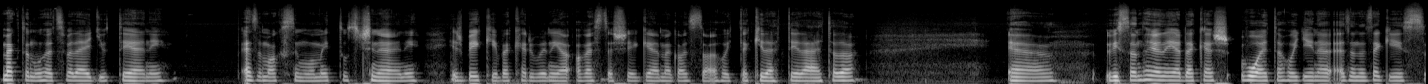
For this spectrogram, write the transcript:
Megtanulhatsz vele együtt élni. Ez a maximum, amit tudsz csinálni, és békébe kerülni a, a veszteséggel, meg azzal, hogy te ki lettél általa. Viszont nagyon érdekes volt, ahogy én ezen az egész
